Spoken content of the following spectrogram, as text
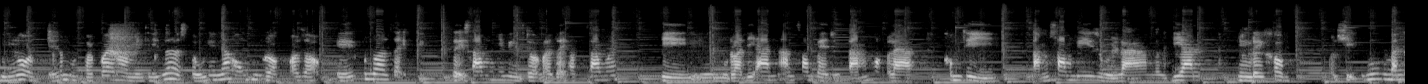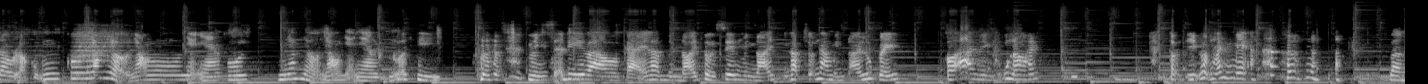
Đúng rồi đấy là một thói quen mà mình thấy rất là xấu nhưng nhắc ông không được. Bao giờ thế cứ dậy dậy xong như bình thường là dậy học xong ấy thì một là đi ăn ăn xong về rồi tắm hoặc là không thì tắm xong đi rồi là rồi đi ăn nhưng đây không. Bọn chị cũng ban đầu là cũng cứ nhắc nhở nhau nhẹ nhàng thôi nhắc nhở nhau nhẹ nhàng nữa thì mình sẽ đi vào cái là mình nói thường xuyên mình nói gặp chỗ nào mình nói lúc đấy có ai mình cũng nói. Thậm chí còn mách mẹ. Vâng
